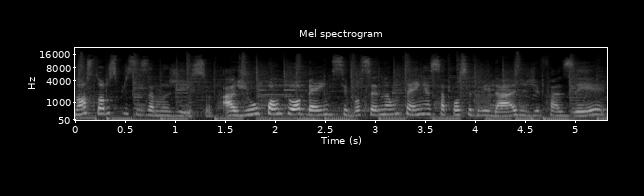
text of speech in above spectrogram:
Nós todos precisamos disso. A Ju pontuou bem, se você não tem essa possibilidade de fazer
